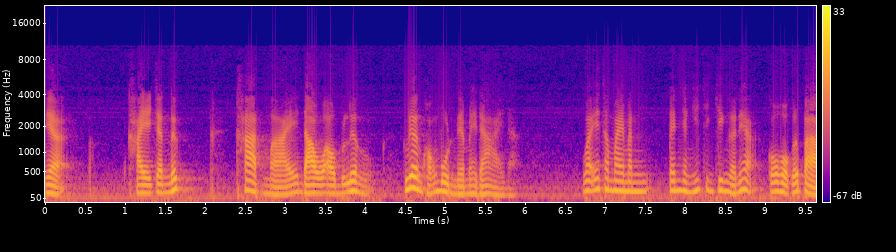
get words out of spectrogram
เนี่ยใครจะนึกคาดหมายเดาเอาเรื่องเรื่องของบุญเนี่ยไม่ได้นะว่าเอ๊ะทำไมมันเป็นอย่างนี้จริง ๆ เหรอเนี่ยโกหกหรือเปล่า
